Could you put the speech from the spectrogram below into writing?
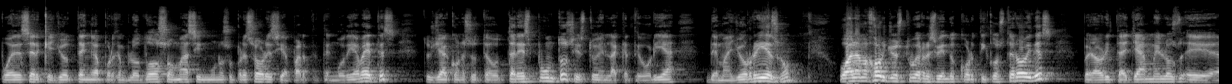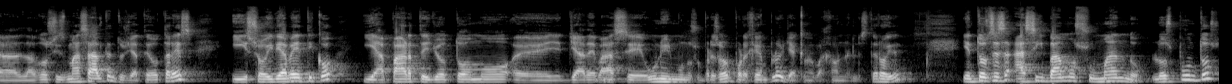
Puede ser que yo tenga, por ejemplo, dos o más inmunosupresores y aparte tengo diabetes. Entonces, ya con eso tengo tres puntos y estoy en la categoría de mayor riesgo. O a lo mejor yo estuve recibiendo corticosteroides, pero ahorita ya me los, eh, a la dosis más alta, entonces ya tengo tres, y soy diabético, y aparte yo tomo eh, ya de base un inmunosupresor, por ejemplo, ya que me bajaron el esteroide. Y entonces así vamos sumando los puntos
